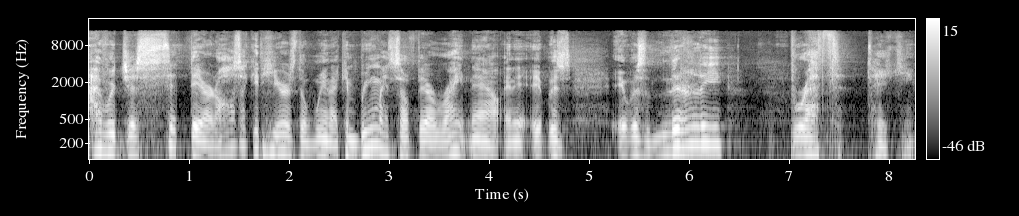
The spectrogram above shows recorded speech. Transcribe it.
I would just sit there, and all I could hear is the wind. I can bring myself there right now, and it, it was, it was literally breathtaking.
